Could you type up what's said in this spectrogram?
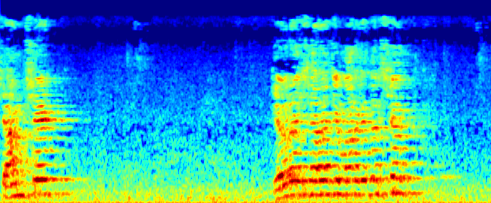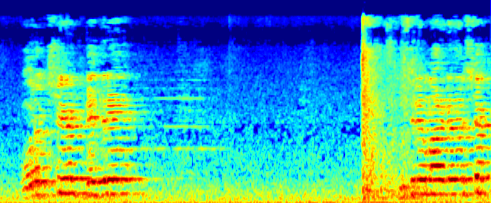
श्यामशेठ गेवराई शहराचे मार्गदर्शक. गोरक्षेठ बेदरे. दुसरे मार्गदर्शक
